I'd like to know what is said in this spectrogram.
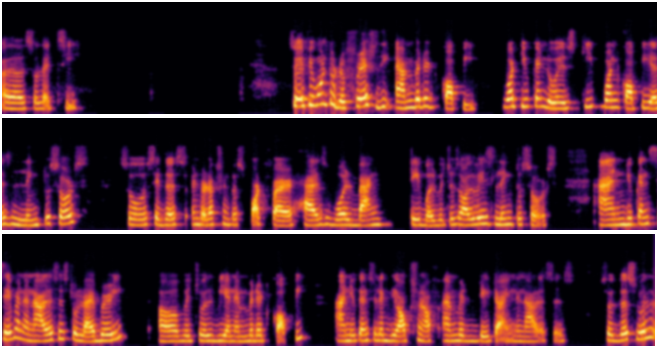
uh, so let's see. So if you want to refresh the embedded copy, what you can do is keep one copy as linked to source. So say this introduction to Spotfire has World Bank table, which is always linked to source. And you can save an analysis to library uh, which will be an embedded copy. And you can select the option of embed data in analysis. So this will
